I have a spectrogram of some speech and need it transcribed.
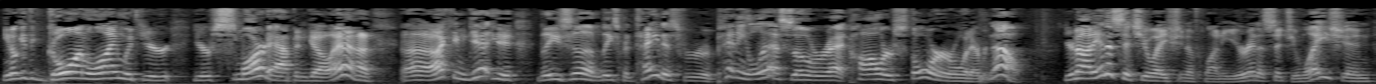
You don't get to go online with your your smart app and go, ah, uh, I can get you these um, these potatoes for a penny less over at Holler Store or whatever. No, you're not in a situation of money. You're in a situation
